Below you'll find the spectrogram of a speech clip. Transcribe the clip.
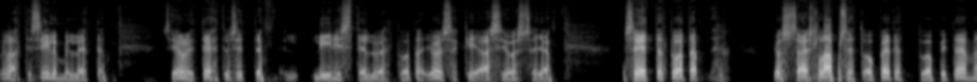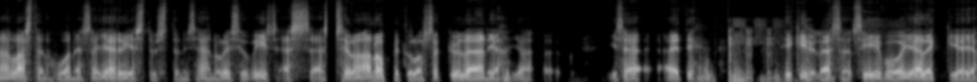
vilahti silmille, että se oli tehty sitten liinistelyä tuota joissakin asioissa. Ja se, että tuota, jos saisi lapset opetettua pitämään lastenhuoneessa järjestystä, niin sehän olisi jo 5 S. Siellä on Anoppi tulossa kylään ja, ja isä, äiti hikipäässä siivoo jälkiä. Ja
